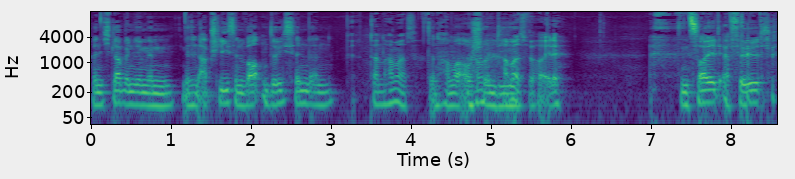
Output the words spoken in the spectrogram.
Wenn ich glaube, wenn wir mit, dem- mit den abschließenden Worten durch sind, dann, dann haben wir's. dann haben wir auch schon die, haben wir's für heute. den Sold erfüllt.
